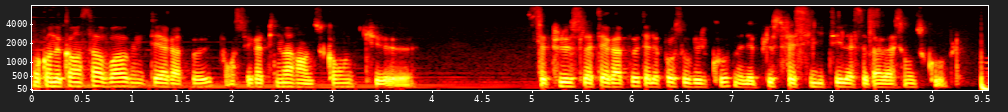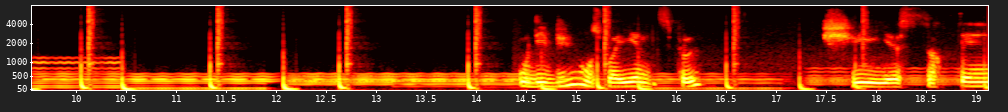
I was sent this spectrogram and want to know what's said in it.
Donc, on a commencé à avoir une thérapeute, puis on s'est rapidement rendu compte que c'est plus la thérapeute, elle n'a pas sauvé le couple, mais elle a plus facilité la séparation du couple. Au début, on se voyait un petit peu. Puis y a certains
